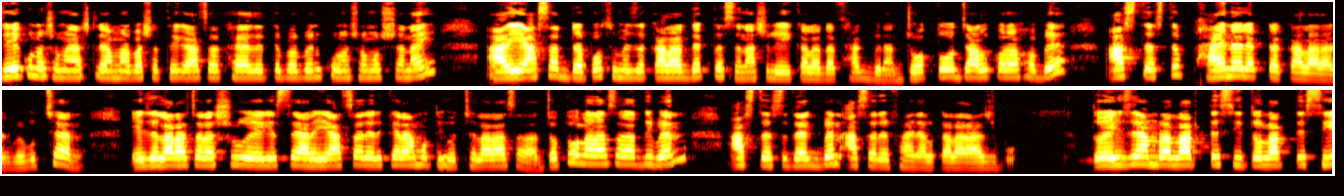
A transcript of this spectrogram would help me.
যে কোনো সময় আসলে আমার বাসা থেকে আচার খাওয়া যেতে পারবেন, কোনো সমস্যা নাই। আর এই আচারটা প্রথমে যে কালার দেখতেছেন, আসলে এই কালারটা থাকবে না। যত জাল করা হবে, আস্তে আস্তে ফাইনাল একটা কালার আসবে, বুঝছেন? এই যে লাড়াচাড়া শুরু হয়ে গেছে, আর এই আচারের কেরামতি হচ্ছে লাড়াচাড়া। যত লাড়াচাড়া দিবেন, আস্তে আস্তে দেখবেন আচারের ফাইনাল কালার আসব। তো এই যে আমরা লাড়তেছি, তো লাড়তেছি।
